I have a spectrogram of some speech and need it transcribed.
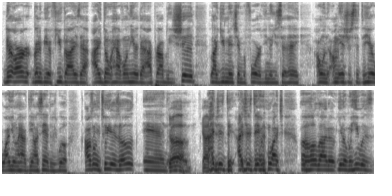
there are going to be a few guys that I don't have on here that I probably should. Like you mentioned before, you know, you said, "Hey, I want, I'm interested to hear why you don't have Deion Sanders." Well, I was only two years old, and um. I just I just didn't watch a whole lot of you know when he was.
